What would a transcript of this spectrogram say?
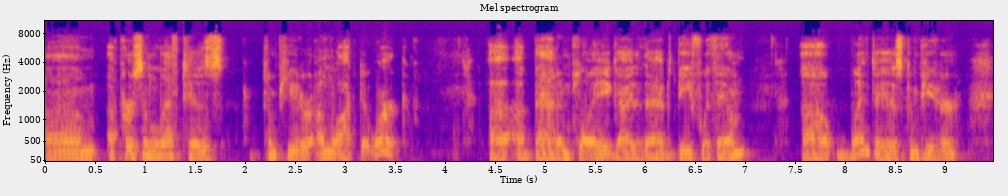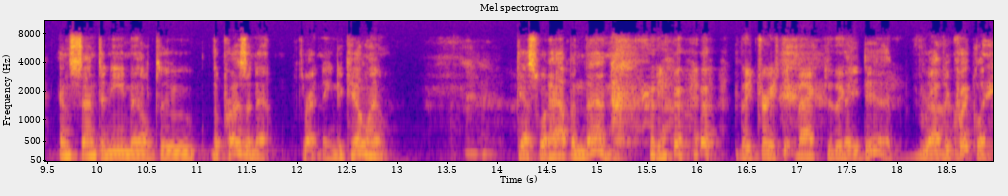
um, a person left his computer unlocked at work. Uh, a bad employee, guy that had a beef with him, uh, went to his computer and sent an email to the president threatening to kill him. Guess what happened then? yeah, they traced it back to the. they did rather quickly,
